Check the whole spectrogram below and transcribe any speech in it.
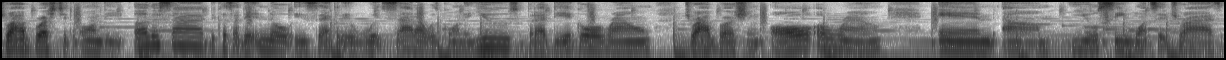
dry brushed it on the other side because I didn't know exactly which side I was going to use but I did go around dry brushing all around. And um, you'll see once it dries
